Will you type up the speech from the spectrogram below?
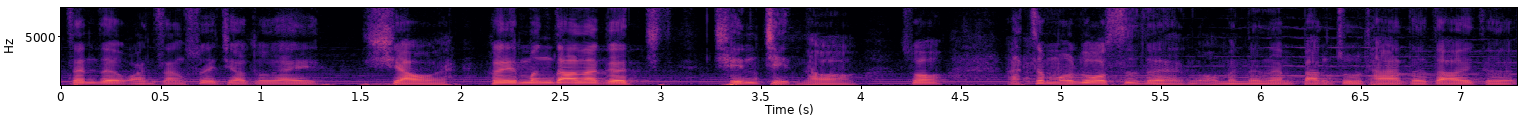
真的晚上睡觉都在笑哎，会梦到那个情景哈，说啊这么弱势的人，我们能不能帮助他得到一个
